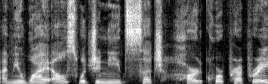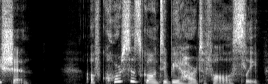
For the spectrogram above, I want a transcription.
I mean, why else would you need such hardcore preparation? Of course, it's going to be hard to fall asleep.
